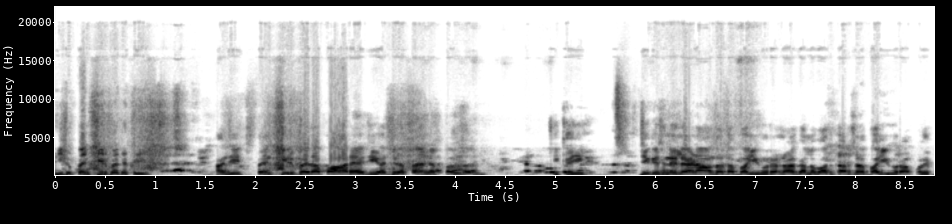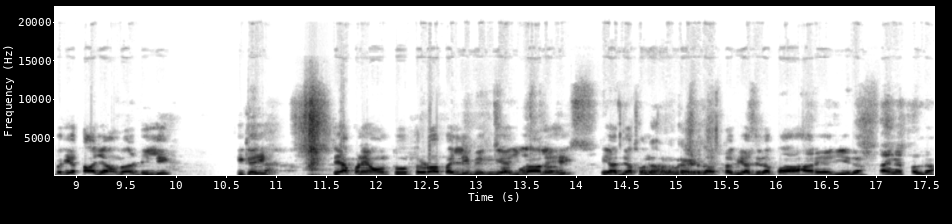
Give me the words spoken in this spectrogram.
30 ਤੋਂ 35 ਰੁਪਏ ਤੱਕ ਜੀ। ਹਾਂਜੀ 35 ਰੁਪਏ ਦਾ ਭਾਅ ਰਿਹਾ ਜੀ ਅੱਜ ਦਾ ਪਾਈਨਐਪਲ ਦਾ ਜੀ। ਠੀਕ ਹੈ ਜੀ? ਜੇ ਕਿਸੇ ਨੇ ਲੈਣਾ ਹੁੰਦਾ ਤਾਂ ਬਾਈ ਹੋਰਾਂ ਨਾਲ ਗੱਲਬਾਤ ਕਰ ਸਕਦਾ ਬਾਈ ਹੋਰਾਂ ਕੋਲੇ ਵਧੀਆ ਤਾਜ਼ਾ ਹੁੰਦਾ ਡੇਲੀ ਠੀਕ ਹੈ ਜੀ? ਤੇ ਆਪਣੇ ਆਉਣ ਤੋਂ ਥੋੜਾ ਪਹਿਲੀ ਵਿਕ ਗਿਆ ਜੀ ਮਾਲ ਇਹ। ਤੇ ਅੱਜ ਆਪਾਂ ਨੂੰ ਤੁਹਾਨੂੰ ਰੇਟ ਦੱਸਤਾ ਵੀ ਅੱਜ ਦਾ ਭਾਅ ਹਾਰਿਆ ਜੀ ਇਹਦਾ ਪਾਈਨਐਪਲ ਦਾ।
